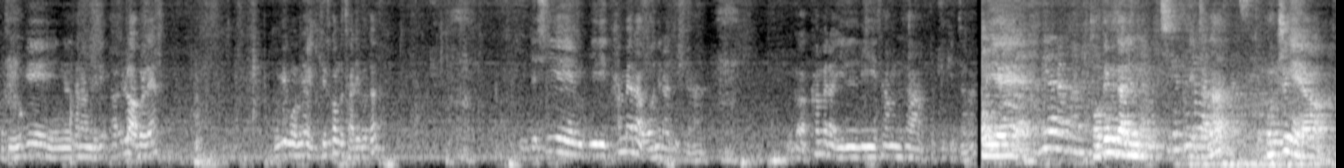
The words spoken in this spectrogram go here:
그래서 여기 있는 사람들이 아, 일로 와볼래요? 여기 보면 기술감도 자리거든? 이게 CM1이 카메라 1이라는 뜻이야. 그러니까 카메라 1, 2, 3, 4 이렇게 있잖아. 위에 더듬이 달린 게 있잖아. 곤충이에요.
